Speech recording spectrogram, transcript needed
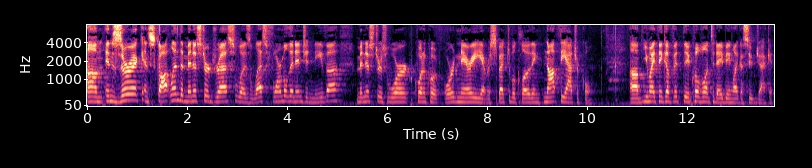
Um, in Zurich and Scotland, the minister dress was less formal than in Geneva. Ministers wore quote unquote ordinary yet respectable clothing, not theatrical. Um, you might think of it the equivalent today being like a suit jacket,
